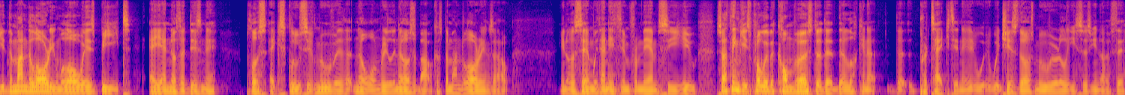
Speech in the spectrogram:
you the Mandalorian will always beat a another Disney Plus exclusive movie that no one really knows about because the Mandalorian's out. You know, the same with anything from the MCU. So I think it's probably the converse that they're, they're looking at, that protecting, which is those movie releases. You know, if they,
